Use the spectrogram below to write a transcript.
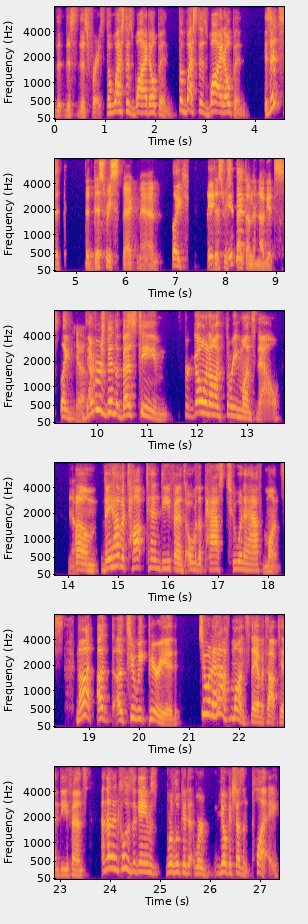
th- this this phrase: "The West is wide open." The West is wide open. Is it the, the disrespect, man? Like the disrespect on the Nuggets. Like yeah. Denver's been the best team for going on three months now. Yeah. Um, they have a top 10 defense over the past two and a half months, not a, a two week period, two and a half months they have a top 10 defense and that includes the games where Luka where Jokic doesn't play.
